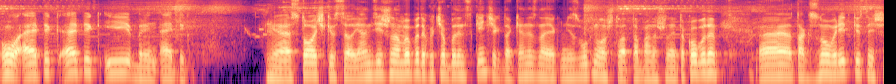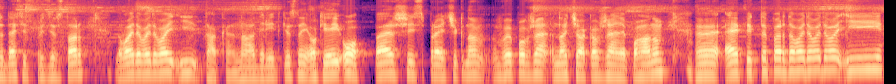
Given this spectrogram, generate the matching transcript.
О, епік, епік і. Блін, епік. Е, 100 очків сил. Я надію, що нам випаде хоча б один скінчик, так я не знаю, як мені звук налаштувати, певно, що не тако буде. Е, так, знову рідкісний, ще 10 призів стар. Давай, давай, давай. І так, над рідкісний. Окей. О, перший спрейчик нам випав вже, начака вже непогано. Е, епік тепер, давай, давай, давай. І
